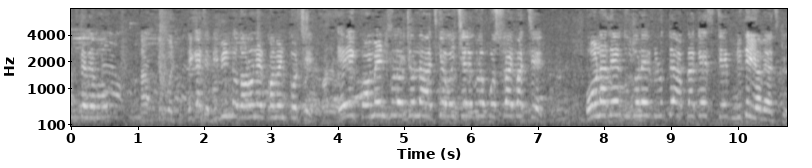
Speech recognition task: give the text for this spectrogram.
পুঁতে দেবো। ঠিক আছে, বিভিন্ন ধরনের কমেন্ট করছে। এই কমেন্টগুলোর জন্য আজকে ওই ছেলেগুলো প্রশ্রয় পাচ্ছে। ওনাদের দুজনের বিরুদ্ধে আপনাকে স্টেপ নিতেই হবে আজকে।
